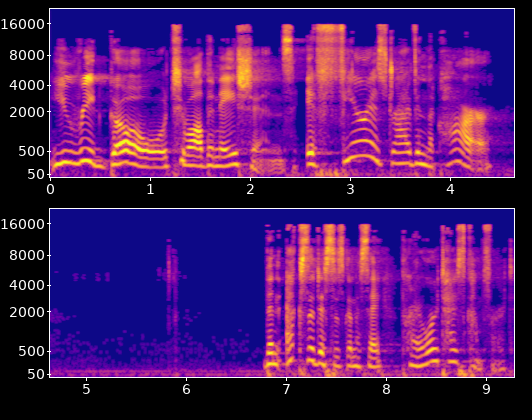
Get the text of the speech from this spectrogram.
you read Go to all the nations, if fear is driving the car, then Exodus is going to say prioritize comfort.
